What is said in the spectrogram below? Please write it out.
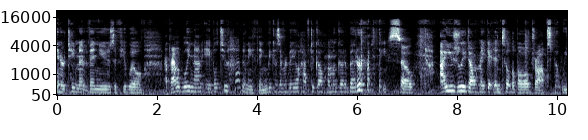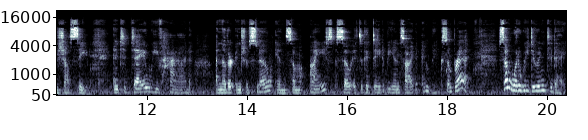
entertainment venues, if you will, are probably not able to have anything because everybody will have to go home and go to bed early. So I usually don't make it until the ball drops, but we shall see. And today we've had another inch of snow and some ice, so it's a good day to be inside and bake some bread. So what are we doing today?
